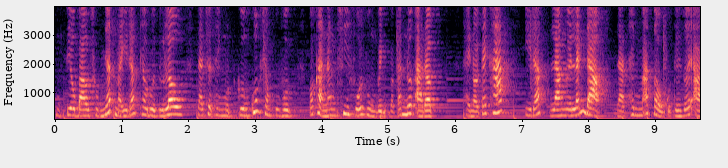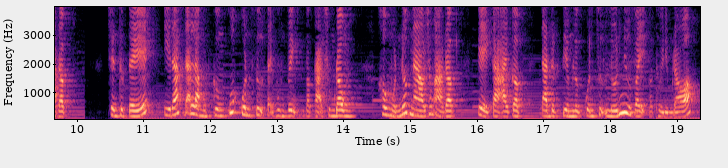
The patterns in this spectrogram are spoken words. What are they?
mục tiêu bao trùm nhất mà Iraq theo đuổi từ lâu là trở thành một cường quốc trong khu vực có khả năng chi phối vùng vịnh và các nước Ả Rập. Hay nói cách khác, Iraq là người lãnh đạo, là thanh mã tàu của thế giới Ả Rập. Trên thực tế, Iraq đã là một cường quốc quân sự tại vùng vịnh và cả Trung Đông. Không một nước nào trong Ả Rập, kể cả Ai Cập, đạt được tiềm lực quân sự lớn như vậy vào thời điểm đó.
